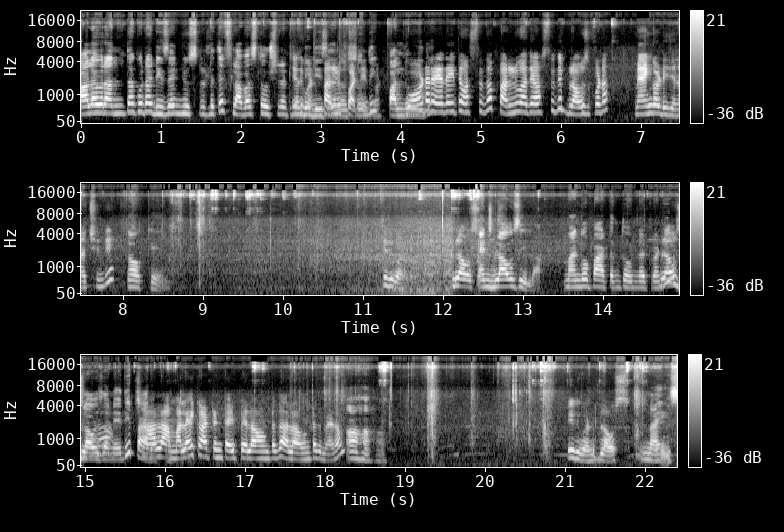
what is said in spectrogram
ఆల్ ఓవర్ అంతా కూడా డిజైన్ చూసినట్లయితే ఫ్లవర్స్తో వచ్చినటువంటి డిజైన్ పళ్ళు వస్తుంది. పళ్ళు బోర్డర్ ఏదైతే వస్తుందో పళ్ళు అదే వస్తుంది బ్లౌజ్ కూడా మ్యాంగో డిజైన్ వచ్చింది. ఓకే. ఇదిగోండి బ్లౌజ్ అండ్ బ్లౌజ్ ఇలా మ్యాంగో ప్యాటర్న్తో ఉన్నటువంటి బ్లౌజ్ అనేది చాలా మలై కాటన్ టైప్ ఎలా ఉంటుందో అలా ఉంటది మేడం. ఆహాహా. ఇదిగోండి బ్లౌజ్. నైస్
